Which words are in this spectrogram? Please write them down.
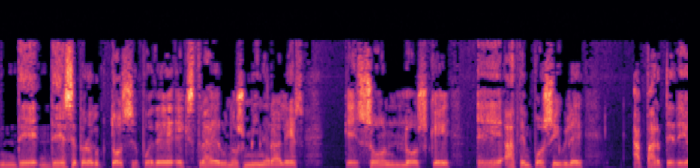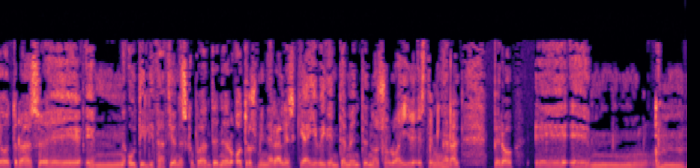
de, de ese producto se puede extraer unos minerales que son los que eh, hacen posible aparte de otras eh, em, utilizaciones que puedan tener otros minerales que hay evidentemente, no solo hay este mineral, pero eh, em,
